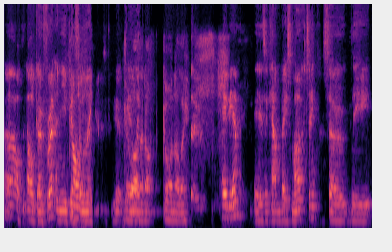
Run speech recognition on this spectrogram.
I'll, I'll go for it, and you can go fill on. in. Go on, like. go on, Ollie. So, ABM is account-based marketing. So the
